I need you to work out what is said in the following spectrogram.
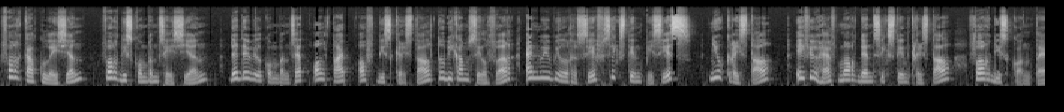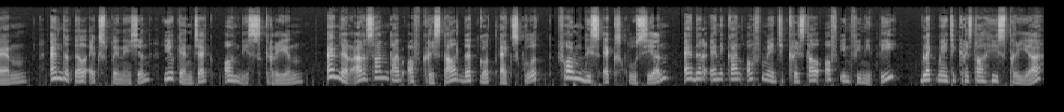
for calculation for this compensation that they will compensate all type of this crystal to become silver and we will receive 16 pieces new crystal if you have more than 16 crystal for this content and detailed explanation you can check on this screen. And there are some type of crystal that got excluded from this exclusion, either any kind of magic crystal of infinity, black magic crystal hysteria,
